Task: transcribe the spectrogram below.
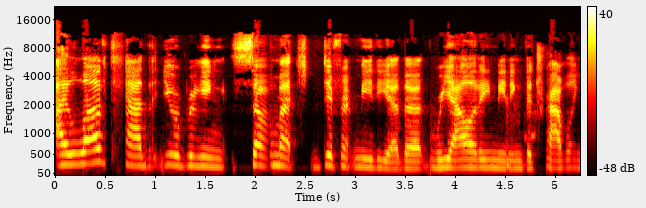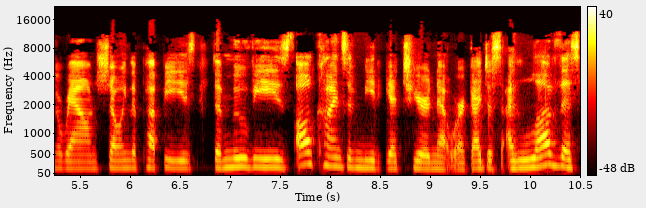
I love, Tad, that you are bringing so much different media the reality, meaning the traveling around, showing the puppies, the movies, all kinds of media to your network. I just, I love this.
